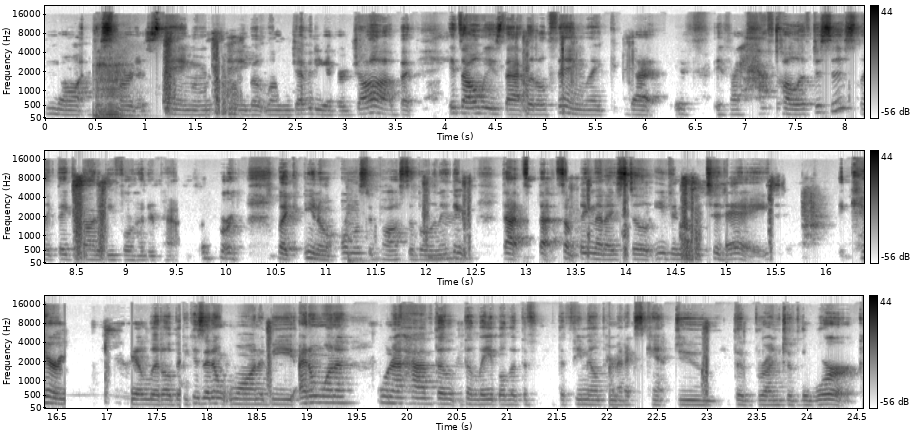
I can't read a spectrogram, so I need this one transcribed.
not the mm-hmm. smartest thing when we're thinking about longevity of our job. But it's always that little thing, like that. If if I have to call lift assist, like they got to be 400 pounds, or like you know, almost impossible. And I think that's that's something that I still even today carry a little bit because I don't want to be. I don't want to want to have the the label that the the female paramedics can't do the brunt of the work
